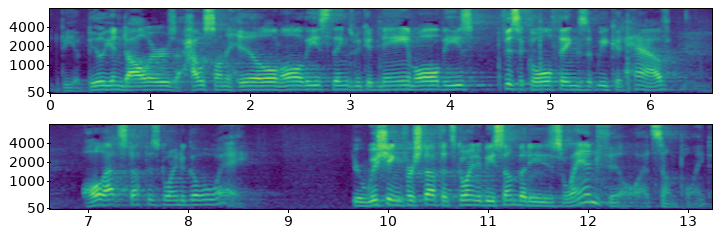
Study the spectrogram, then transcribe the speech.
it'd be a billion dollars, a house on a hill, and all these things we could name, all these physical things that we could have, all that stuff is going to go away. You're wishing for stuff that's going to be somebody's landfill at some point.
